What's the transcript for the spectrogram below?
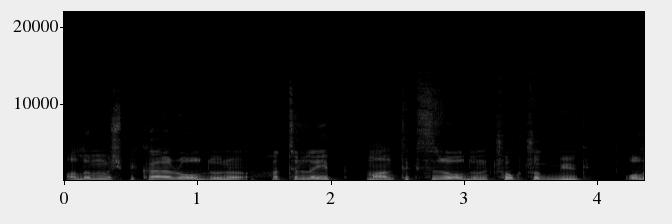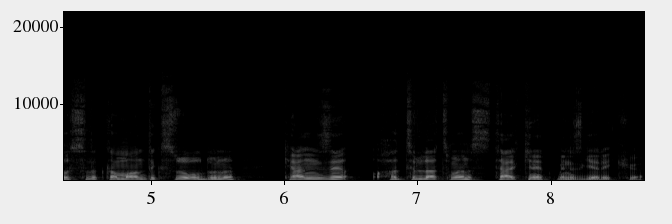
alınmış bir karar olduğunu hatırlayıp mantıksız olduğunu, çok çok büyük olasılıkla mantıksız olduğunu kendinize hatırlatmanız, telkin etmeniz gerekiyor.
